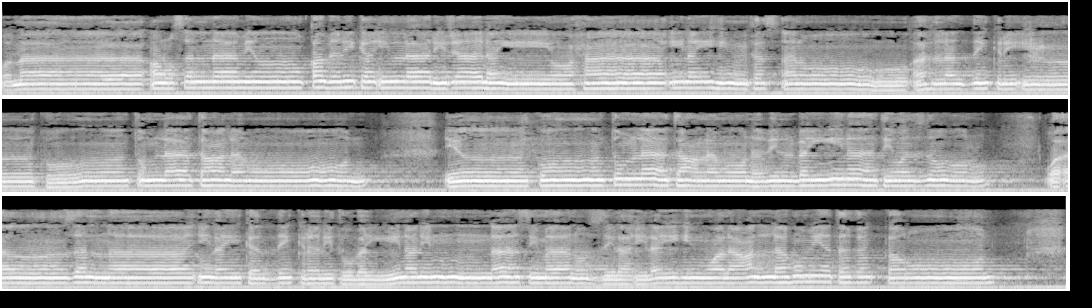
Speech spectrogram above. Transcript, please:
وما أرسلنا من قبلك إلا رجالا يوحى إليهم فاسألوا أهل الذكر إن كنتم لا تعلمون إن كنتم لا تعلمون بالبينات والزبر وأنزلنا إليك الذكر لتبين للناس ما نزل إليهم ولعلهم يتفكرون.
